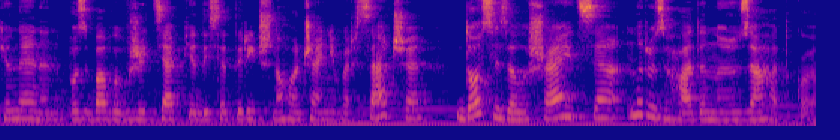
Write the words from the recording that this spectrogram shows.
Кюненен позбавив життя 50-річного Дженні Версаче, досі залишається нерозгаданою загадкою.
